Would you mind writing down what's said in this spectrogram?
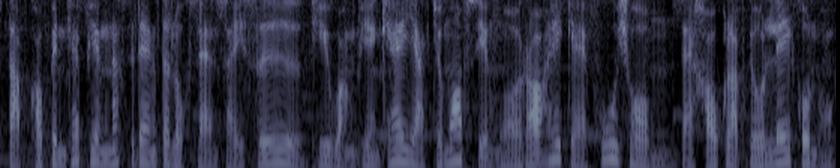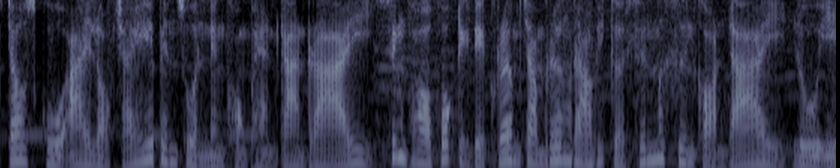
สตับเขาเป็นแค่เพียงนักแสดงตลกแสนใสซื่อ ที่หวังเพียงแค่อยากจะมอบเสียงหัวเราะให้แก่ผู้ชม แต่เขากลับโดนเล่ห์กลของเจ้าสกูอายหลอกใช้ให้เป็นส่วนหนึ่งของแผนการร้าย ซึ่งพอพวกเด็กๆ เริ่มจำเรื่องราวที่เกิดขึ้นเมื่อคืนก่อนได้ ลูอี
